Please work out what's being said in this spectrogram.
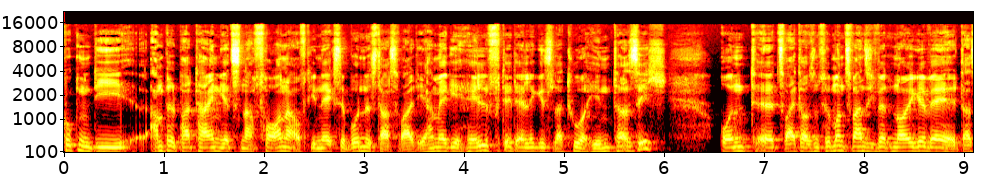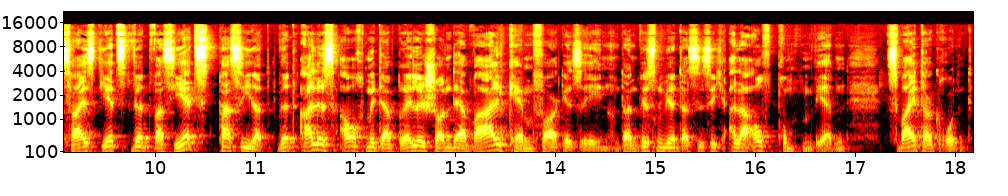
gucken die Ampelparteien jetzt nach vorne auf die nächste Bundestagswahl. Die haben ja die Hälfte der Legislatur hinter sich und 2025 äh, wird neu gewählt. Das heißt, jetzt wird, was jetzt passiert, wird alles auch mit der Brille schon der Wahlkämpfer gesehen. Und dann wissen wir, dass sie sich alle aufpumpen werden. Zweiter Grund.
